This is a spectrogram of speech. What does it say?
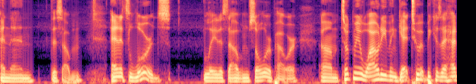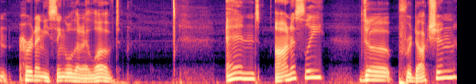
and then this album, and it's Lorde's latest album, Solar Power. Um, took me a while to even get to it because I hadn't heard any single that I loved. And honestly, the production,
